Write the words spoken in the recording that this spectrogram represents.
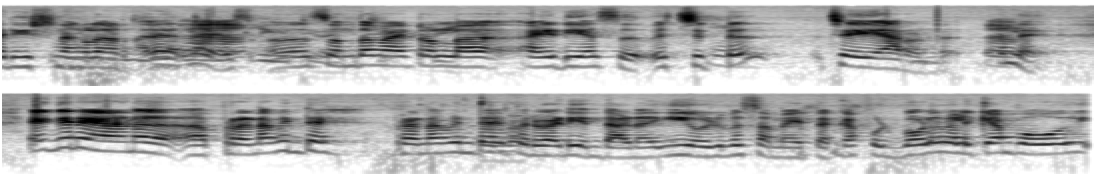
പരീക്ഷണങ്ങൾ നടത്തുന്നത് സ്വന്തമായിട്ടുള്ള ഐഡിയാസ് വെച്ചിട്ട് ചെയ്യാറുണ്ട് അല്ലേ? എങ്ങനെയാണ് പ്രണവിന്റെ പ്രണവിന്റെ പരിപാടി എന്താണ്? ഈ ഒഴിവ് സമയത്തൊക്കെ ഫുട്ബോൾ കളിക്കാൻ പോയി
